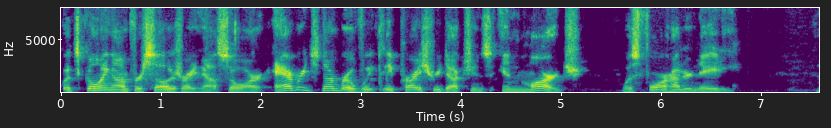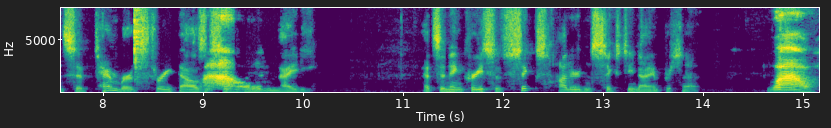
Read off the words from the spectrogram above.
what's going on for sellers right now. So our average number of weekly price reductions in March was 480. In September, it's 3,690. That's an increase of 669%. Wow.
